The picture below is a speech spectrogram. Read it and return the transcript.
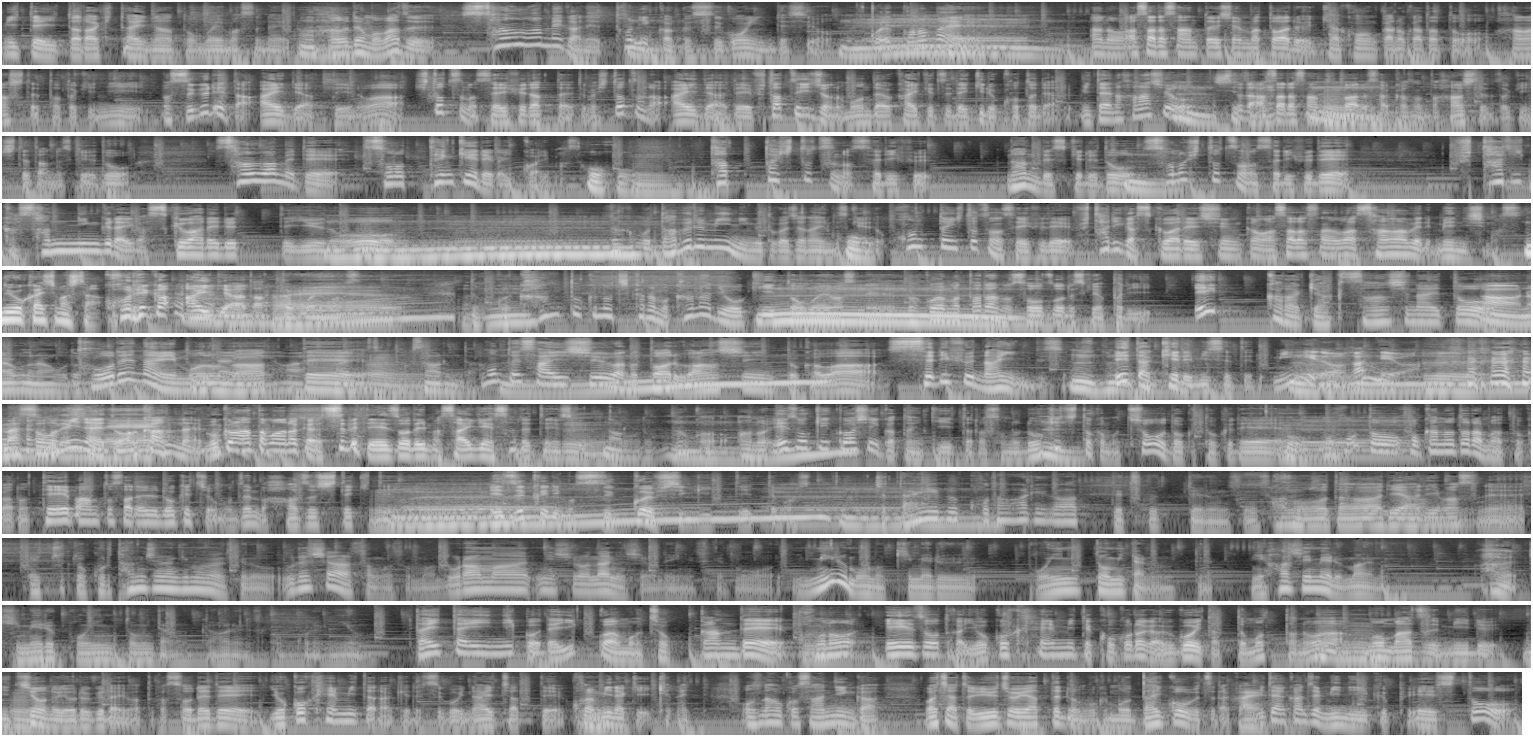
見ていただきたいなと思いますね、うん。あのでもまず3話目がねとにかくすごいんですよ、うん。これこの前うんあの浅田さんと一緒にまあとある脚本家の方と話してた時に、まあ、優れたアイデアっていうのは一つのセリフだったりとか一つのアイデアで2つ以上の問題を解決できることであるみたいな話を、うん。ねただ浅田さんととある作家さんと話してた時にしてたんですけれど、3話目でその典型例が1個あります。ほうほう、うんたった一つのセリフなんですけれど、うん。その一つのセリフで2人か3人ぐらいが救われるっていうのを、うん。なんかもうダブルミーニングとかじゃないんですけれど本当に一つのセリフで2人が救われる瞬間を浅田さんは3話目で目にします。了解しました。これがアイデアだと思います、へでもこれ監督の力もかなり大きいと思いますね、これはまあただの想像ですけどやっぱり絵から逆算しないとああなるほどなるほど。撮れないものがあって本当に最終話のとあるワンシーンとかはセリフないんですよ。うん絵だけで見せてる、見ねえとわかんねえわ、うん。まあそうですね。見ないと分かんない。僕の頭の中では全て映像で今再現されてるんですよ、うん。なるほどかあの映像系詳しい方に聞いたらそのロケ地とかも超独特で、うん。もう本当他のドラマとかの定番とされるロケ地をもう全部外してきて、うん。絵作りもすっごい不思議って言ってました、うん。じゃあだいぶこだわりがあって作ってるんですねこだわりありますね。えちょっとこれ単純な疑問なんですけど漆原さんがその、まあ、ドラマにしろ何にしろでいいんですけど見るものを決めるポイントみたいなのって見始める前のはい決めるポイントみたいなのってあるんですか？これ見よう大体2個で1個はもう直感でこの映像とか予告編見て心が動いたって思ったのは、もうまず見る。日曜の夜ぐらいはとかそれで予告編見ただけですごい泣いちゃってこれは見なきゃいけない、女の子3人がわちゃわちゃ友情やってるの僕もう大好物だから、はい。みたいな感じで見に行くペースと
